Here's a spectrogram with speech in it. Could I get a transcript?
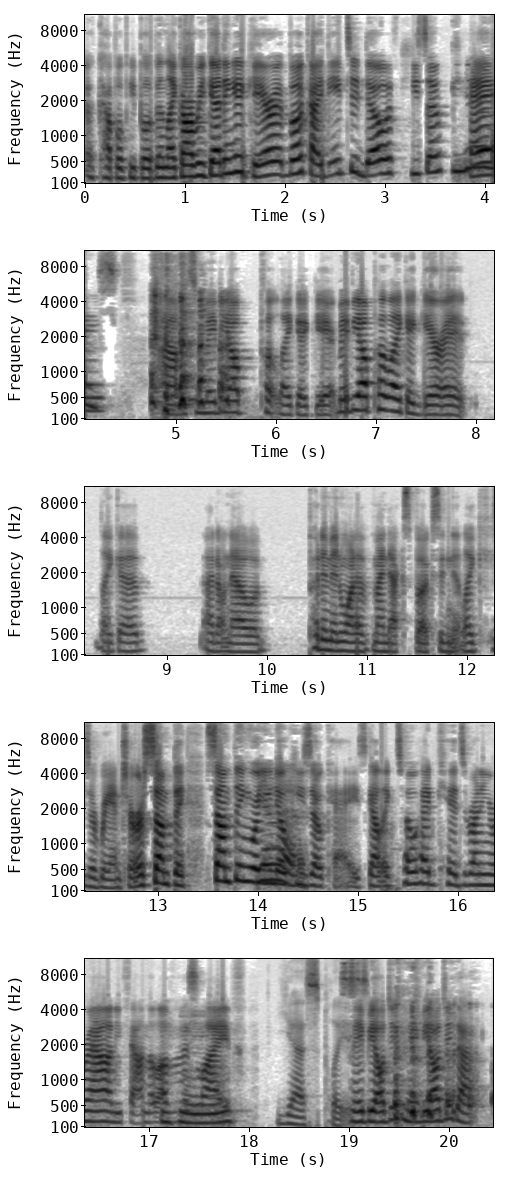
A couple people have been like, "Are we getting a Garrett book? I need to know if he's okay." Yes. um, so maybe I'll put like a Garrett. Maybe I'll put like a Garrett, like a, I don't know, a put him in one of my next books and like he's a rancher or something something where yeah. you know he's okay. He's got like towhead kids running around. He found the love mm-hmm. of his mm-hmm. life. Yes please. Maybe i'll do maybe i'll do that.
